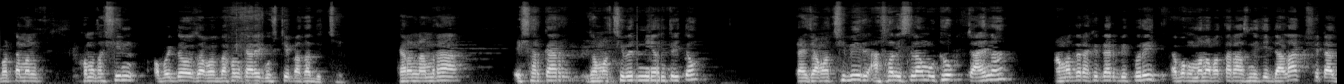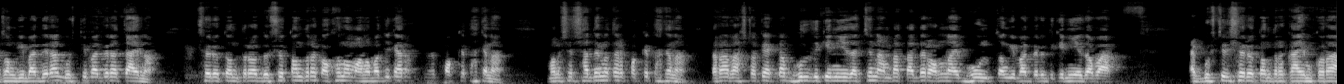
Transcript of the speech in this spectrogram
বর্তমান ক্ষমতাসীন অবৈধ জবরদখলকারী গোষ্ঠী বাধা দিচ্ছে। কারণ আমরা এই সরকার জামাত শিবির নিয়ন্ত্রিত। তাই জামাত শিবির আসল ইসলাম উঠুক চায় না আমাদের আকিদার বিপরীত এবং মানবতা রাজনীতি দাঁড়াক সেটা জঙ্গিবাদীরা, গোষ্ঠীবাদীরা চায় না। স্বৈরতন্ত্র, দস্যতন্ত্র কখনো মানবাধিকার পক্ষে থাকে না। মানুষের স্বাধীনতার পক্ষে থাকে না। তারা রাষ্ট্রকে একটা ভুল দিকে নিয়ে যাচ্ছেন আমরা তাদের অন্যায়, ভুল, জঙ্গিবাদের দিকে নিয়ে যাওয়া, এক গোষ্ঠীর স্বৈরতন্ত্র কায়েম করা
